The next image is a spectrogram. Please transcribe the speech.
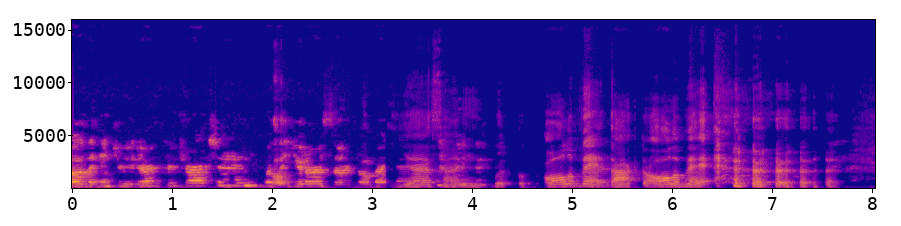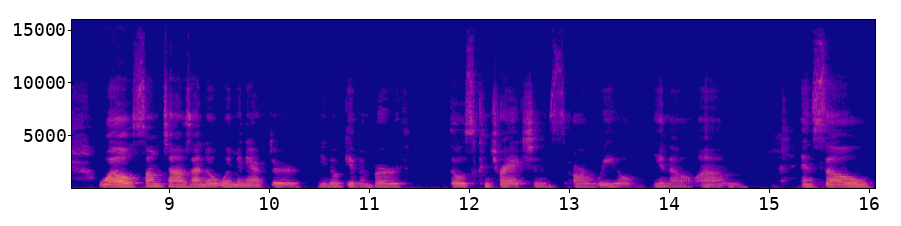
Oh, the intrauterine contraction was oh. the uterus or go back down? Yes, honey. but, but all of that, doctor, all of that. well, sometimes I know women after, you know, giving birth, those contractions are real, you know. Um, and so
